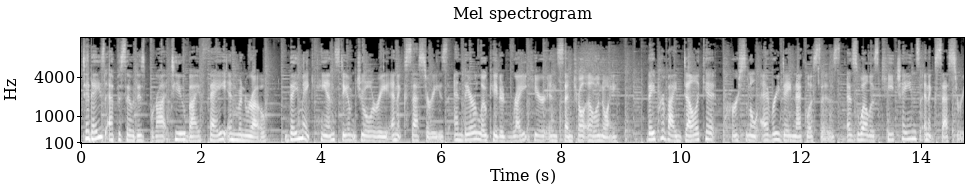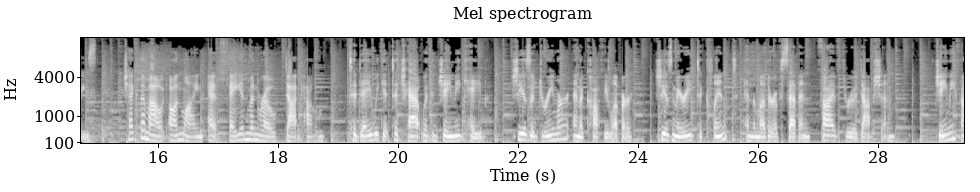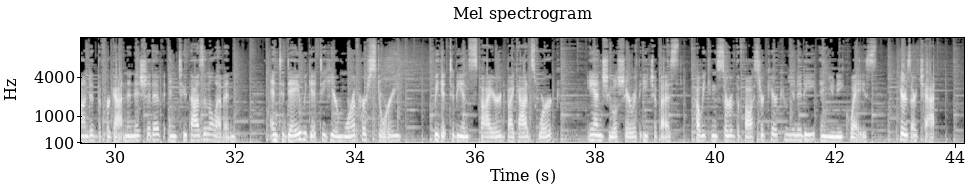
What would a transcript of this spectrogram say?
Today's episode is brought to you by Fae and Monroe. They make hand stamped jewelry and accessories, and they're located right here in central Illinois. They provide delicate, personal, everyday necklaces, as well as keychains and accessories. Check them out online at faeandmonroe.com. Today we get to chat with Jami Kaeb. She is a dreamer and a coffee lover. She is married to Clint and the mother of seven, five through adoption. Jami founded the Forgotten Initiative in 2011, and today we get to hear more of her story. We get to be inspired by God's work, and she will share with each of us how we can serve the foster care community in unique ways. Here's our chat.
